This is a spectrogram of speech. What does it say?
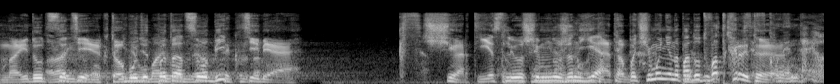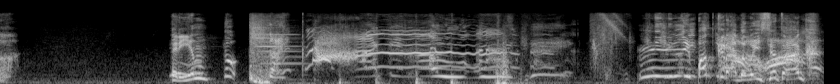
Найдутся те, кто будет пытаться убить тебя. Черт, если уж им нужен я, то почему не нападут в открытую? Рин? Не, не подкрадывайся так!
